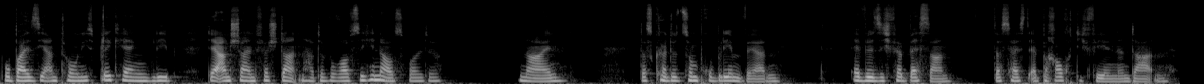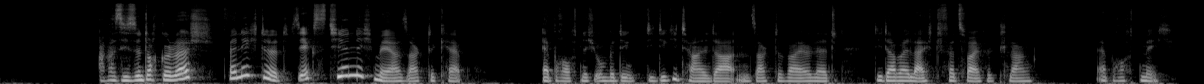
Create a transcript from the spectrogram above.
wobei sie an Tonys Blick hängen blieb, der anscheinend verstanden hatte, worauf sie hinaus wollte. Nein, das könnte zum Problem werden. Er will sich verbessern. Das heißt, er braucht die fehlenden Daten. Aber sie sind doch gelöscht, vernichtet. Sie existieren nicht mehr, sagte Cap. Er braucht nicht unbedingt die digitalen Daten, sagte Violet, die dabei leicht verzweifelt klang. Er braucht mich.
